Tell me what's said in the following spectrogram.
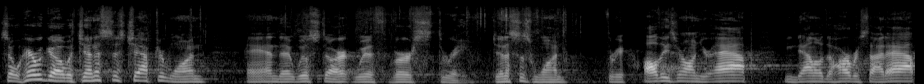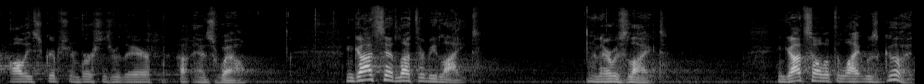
So here we go with Genesis chapter 1, and uh, we'll start with verse 3. Genesis 1, 3. All these are on your app. You can download the Harborside app. All these scripture and verses are there uh, as well. And God said, Let there be light. And there was light. And God saw that the light was good.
